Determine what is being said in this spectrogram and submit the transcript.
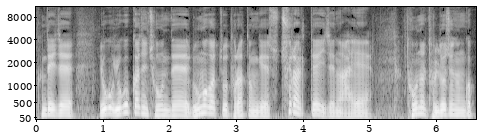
근데 이제 요거 요거까지는 좋은데 루머가 좀 돌았던 게 수출할 때 이제는 아예 돈을 돌려주는 것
